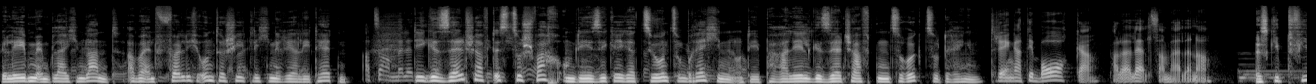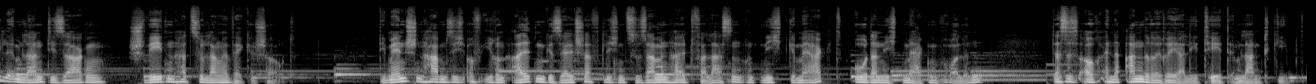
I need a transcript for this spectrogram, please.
Wir leben im gleichen Land, aber in völlig unterschiedlichen Realitäten. Die Gesellschaft ist zu schwach, um die Segregation zu brechen und die Parallelgesellschaften zurückzudrängen. Es gibt viele im Land, die sagen, Schweden hat zu lange weggeschaut. Die Menschen haben sich auf ihren alten gesellschaftlichen Zusammenhalt verlassen und nicht gemerkt oder nicht merken wollen, dass es auch eine andere Realität im Land gibt.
